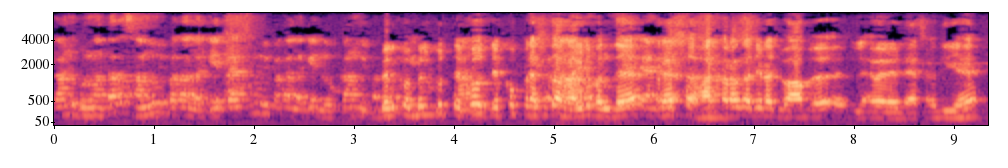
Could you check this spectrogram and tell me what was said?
ਤਾਂ ਜੋ ਗੁਣਵੰਤਾ ਦਾ ਸਾਨੂੰ ਵੀ ਪਤਾ ਲੱਗੇ ਪ੍ਰੈਸ ਨੂੰ ਵੀ ਪਤਾ ਲੱਗੇ ਲੋਕਾਂ ਨੂੰ ਵੀ ਪਤਾ ਬਿਲਕੁਲ ਲੱਗੇ। ਬਿਲਕੁਲ ਦੇਖੋ ਹਾਂ। ਦੇਖੋ ਪ੍ਰੈਸ ਦਾ ਰਾਈਟ ਬੰਦਾ ਹੈ ਪ੍ਰੈਸ ਹਰ ਤਰ੍ਹਾਂ ਦਾ ਜਿਹੜਾ ਜਵਾਬ ਅਹ, ਲੈ- ਅਹ, ਲੈ ਸਕਦੀ ਹੈ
